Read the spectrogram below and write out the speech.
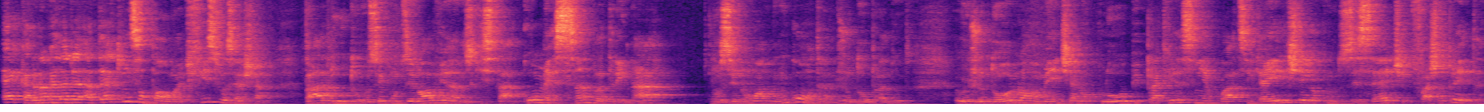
é, cara, na verdade, até aqui em São Paulo é difícil você achar. Para adulto, você com 19 anos que está começando a treinar, você não, não encontra judô para adulto. O judô normalmente é no clube para criancinha, 4, 5, aí ele chega com 17, faixa preta.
